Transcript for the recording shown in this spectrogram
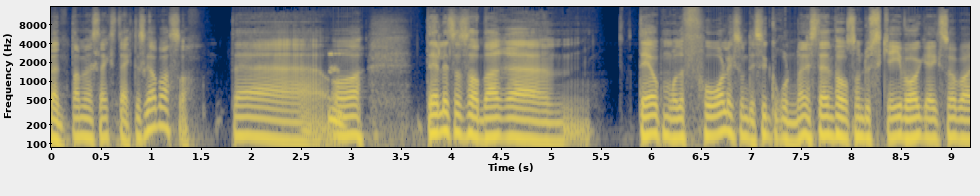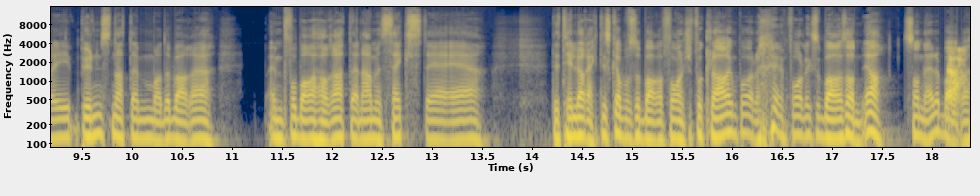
vente med sex til ekteskap, altså. Det, og det er litt sånn der eh, Det å på en måte få liksom disse grunnene, istedenfor som du skriver òg Jeg så bare i begynnelsen at en måte bare En får bare høre at nei, men sex, det er det tilhører ekteskap, og så bare får han ikke forklaring på det. En får liksom bare sånn Ja, sånn er det bare.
